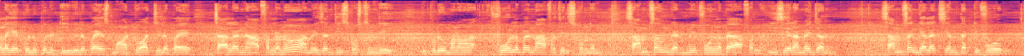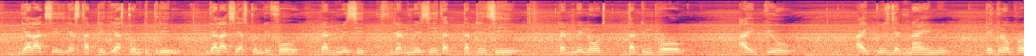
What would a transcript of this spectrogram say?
అలాగే కొన్ని కొన్ని టీవీలపై స్మార్ట్ వాచ్లపై చాలా ఆఫర్లను అమెజాన్ తీసుకొస్తుంది. ఇప్పుడు మన ఫోన్లపై ఆఫర్ తెలుసుకుందాం. సామ్సంగ్ రెడ్మీ ఫోన్లపై ఆఫర్లు. ఈ sale Amazon Samsung Galaxy M thirty four Galaxy S thirty S twenty three Galaxy S twenty four Redmi C Redmi C thirteen C Redmi Note thirteen Pro iQOO iQOO Z nine Tecno Pro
